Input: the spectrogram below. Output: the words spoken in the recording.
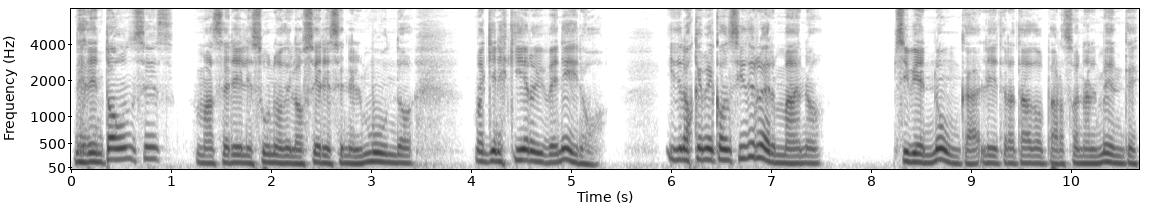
Desde entonces, Maserel es uno de los seres en el mundo a quienes quiero y venero, y de los que me considero hermano, si bien nunca le he tratado personalmente,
